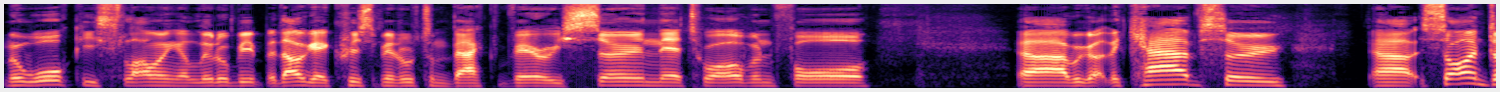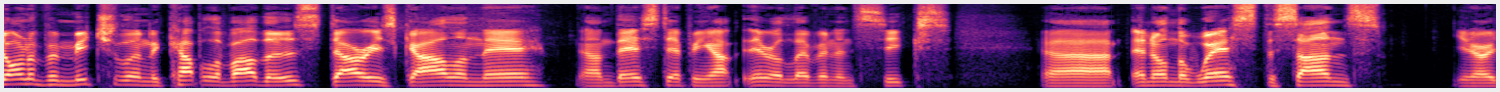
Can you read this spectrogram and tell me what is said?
Milwaukee's slowing a little bit, but they'll get Khris Middleton back very soon. They're 12 and 4. Uh, we've got the Cavs who uh, signed Donovan Mitchell and a couple of others. Darius Garland there. Um, they're stepping up. They're 11 and 6. Uh, and on the West, the Suns, you know,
